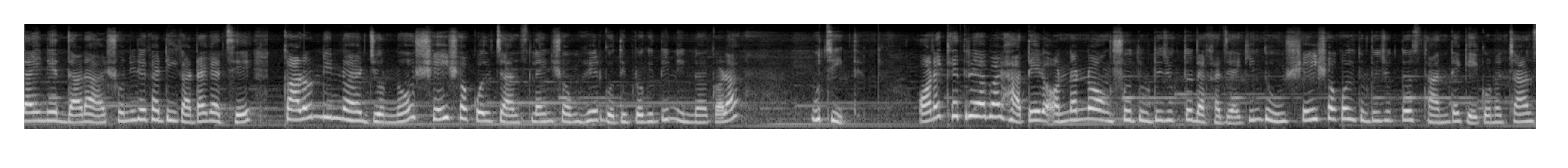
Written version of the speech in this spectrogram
লাইনের দ্বারা শনিরেখাটি কাটা গেছে, কারণ নির্ণয়ের জন্য সেই সকল চান্স লাইন সমূহের গতি প্রকৃতি নির্ণয় করা উচিত। অনেক ক্ষেত্রে আবার হাতের অন্যান্য অংশ ত্রুটিযুক্ত দেখা যায়, কিন্তু সেই সকল ত্রুটিযুক্ত স্থান থেকে কোনো চান্স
